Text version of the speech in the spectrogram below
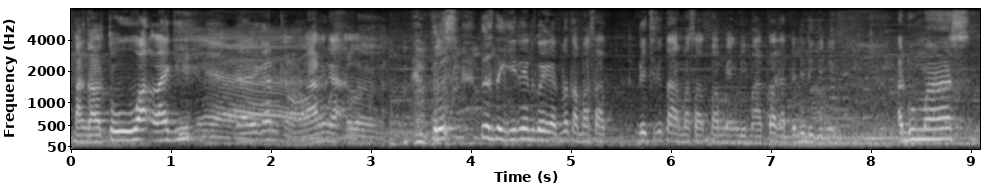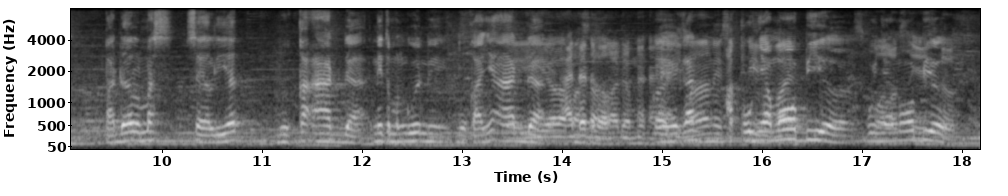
tanggal tua lagi. Iya. Ya kan kelar nggak lo. terus terus diginin gue ingat banget sama saat dia cerita sama satpam yang di mata kata dia diginin. Aduh mas, padahal mas saya lihat muka ada. Nih temen gue nih, mukanya ada. Iyalah, Ada dong. Ada muka Ya kan, nih, sepi punya mukanya. mobil, punya Polos mobil. gitu.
